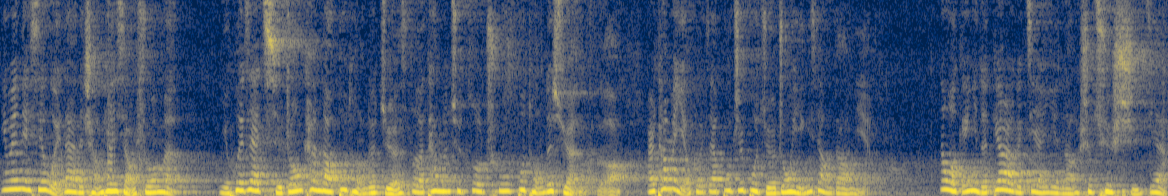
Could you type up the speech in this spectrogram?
因为那些伟大的长篇小说们。你会在其中看到不同的角色，他们去做出不同的选择，而他们也会在不知不觉中影响到你。那我给你的第二个建议呢，是去实践，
